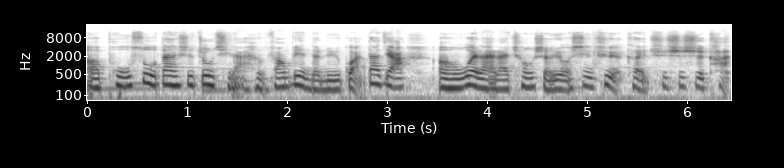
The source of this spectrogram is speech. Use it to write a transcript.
呃朴素但是住起来很方便的旅馆，大家嗯、未来来冲绳有兴趣也可以去试试看。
